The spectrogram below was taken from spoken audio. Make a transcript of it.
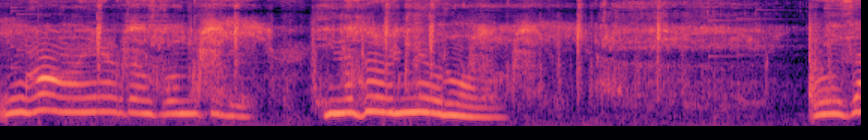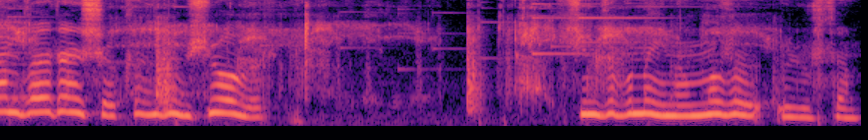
Oha yerden zombi geliyor. Yine de ölmüyorum ama. Ölsem zaten şaka gibi bir şey olur. Şimdi buna inanmaz ölürsem.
